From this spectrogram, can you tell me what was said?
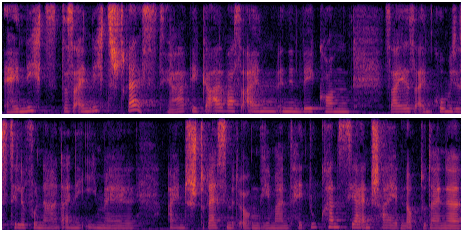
hey, nichts, dass einen nichts stresst, ja, egal was einem in den Weg kommt, sei es ein komisches Telefonat, eine E-Mail, ein Stress mit irgendjemand, hey, du kannst ja entscheiden, ob du deine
